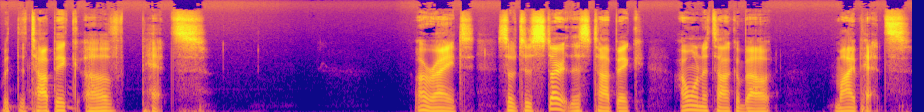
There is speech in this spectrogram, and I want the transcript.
with the topic of pets. All right, so to start this topic, I want to talk about my pets.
